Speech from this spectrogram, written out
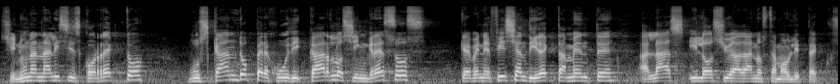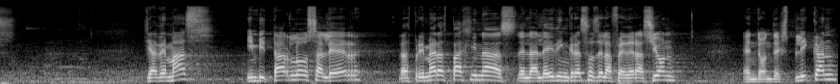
sin un análisis correcto, buscando perjudicar los ingresos que benefician directamente a las y los ciudadanos tamaulipecos. Y además, invitarlos a leer las primeras páginas de la Ley de Ingresos de la Federación, en donde explican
